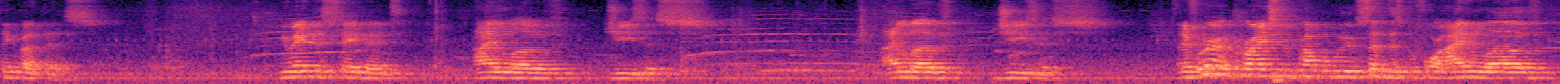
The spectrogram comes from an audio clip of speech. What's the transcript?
think about this. You make the statement, I love Jesus. I love Jesus. And if we're in Christ, we probably have said this before I love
